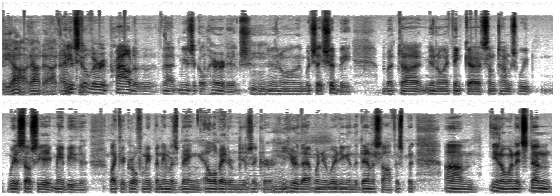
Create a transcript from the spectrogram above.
Yeah, yeah, yeah, I and need they're still very proud of that musical heritage, you know, which they should be. But uh, you know, I think uh, sometimes we we associate maybe the, like the girl from Ipanema as being elevator music, or you hear that when you're waiting in the dentist office. But um, you know, when it's done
